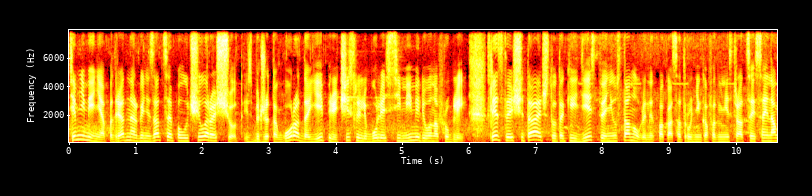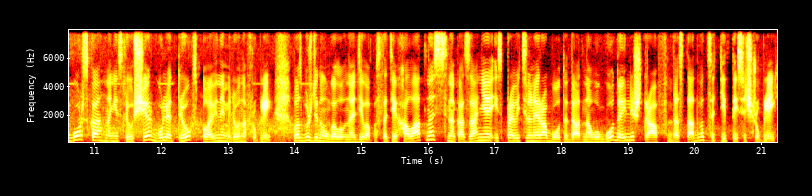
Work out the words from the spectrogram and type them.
Тем не менее, подрядная организация получила расчет. Из бюджета города ей перечислили более 7 миллионов рублей. Следствие считает, что такие действия неустановленных пока сотрудников администрации Сайногорска нанесли ущерб более 3,5 миллионов рублей. Возбуждено уголовное дело по статье «Халатность», наказание исправительной работы до одного года или штраф до 120 тысяч рублей.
